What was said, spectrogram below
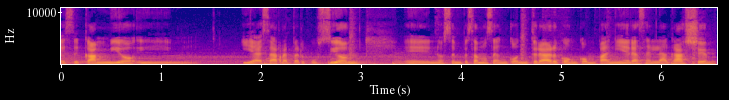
ese cambio y, a esa repercusión. Eh, nos empezamos a encontrar con compañeras en la calle.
